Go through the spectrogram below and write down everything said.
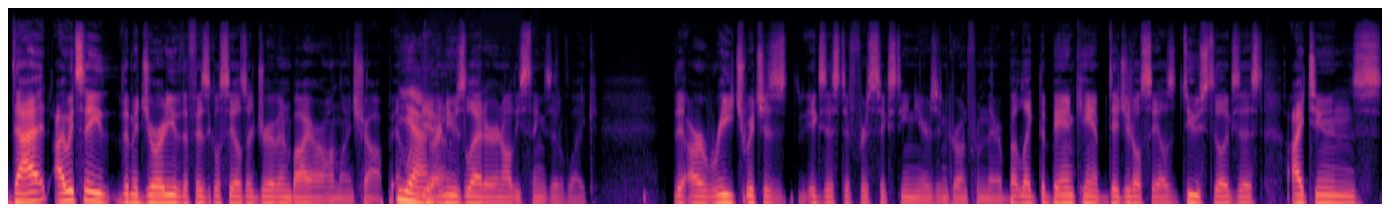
that I would say the majority of the physical sales are driven by our online shop and like, Yeah. Yeah. our newsletter and all these things that have like the, our reach, which has existed for 16 years and grown from there. But like the Bandcamp digital sales do still exist. iTunes,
